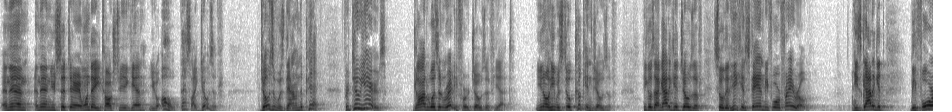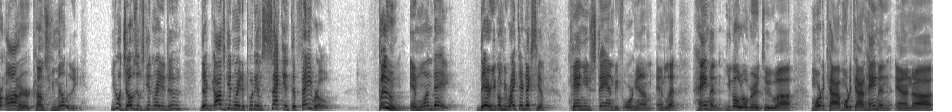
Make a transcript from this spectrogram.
And then, and then you sit there, and one day he talks to you again. You go, "Oh, that's like Joseph. Joseph was down in the pit for two years. God wasn't ready for Joseph yet. You know, he was still cooking Joseph. He goes, I got to get Joseph so that he can stand before Pharaoh. He's got to get, before honor comes humility. You know what Joseph's getting ready to do? They're, God's getting ready to put him second to Pharaoh. Boom, in one day. There, you're going to be right there next to him. Can you stand before him and let Haman, you go over to uh, Mordecai, Mordecai and Haman, and uh,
